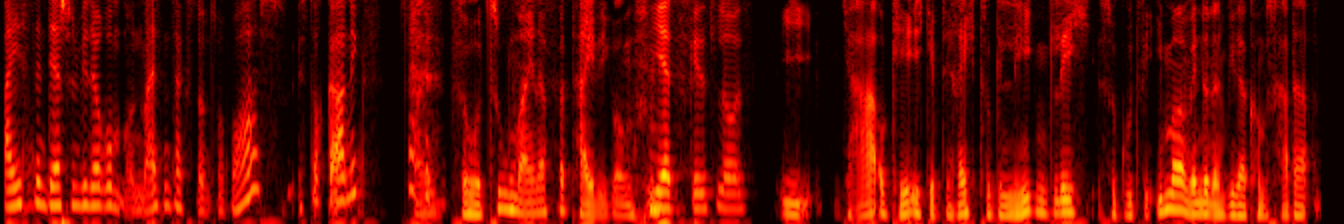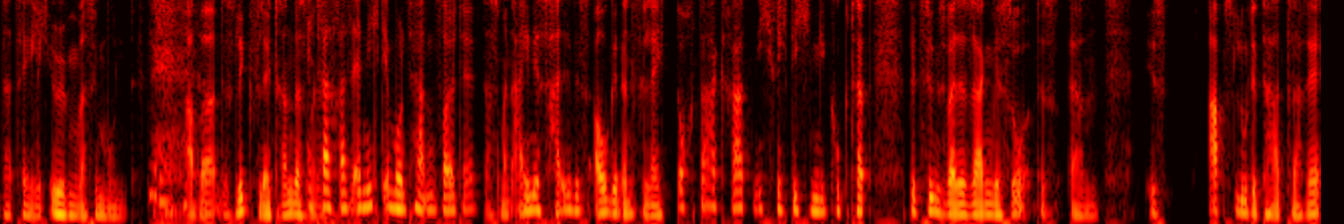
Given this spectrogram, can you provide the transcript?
beißt denn der schon wieder rum? Und meistens sagst du dann so, was? Ist doch gar nichts. Also zu meiner Verteidigung. Jetzt geht's los. Ja, okay, ich gebe dir recht, so gelegentlich, so gut wie immer, wenn du dann wiederkommst, hat er tatsächlich irgendwas im Mund. Aber das liegt vielleicht dran, dass man, Etwas, was er nicht im Mund haben sollte. dass man eines halbes Auge dann vielleicht doch da gerade nicht richtig hingeguckt hat, beziehungsweise sagen wir es so, das ähm, ist absolute Tatsache,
